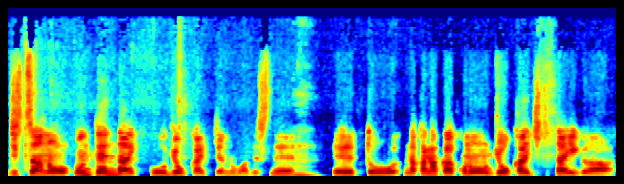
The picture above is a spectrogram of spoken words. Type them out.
実はあの運転代行業界っていうのはですね、う、うん、えっ、と、なかなかこの業界自体が、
